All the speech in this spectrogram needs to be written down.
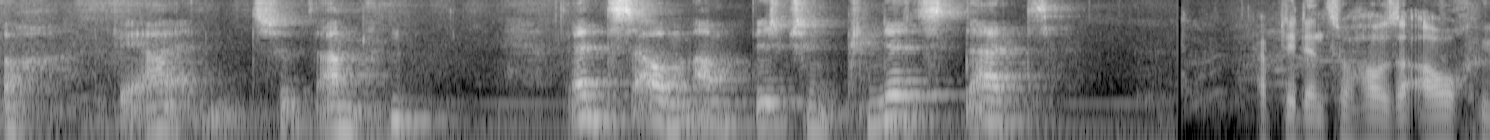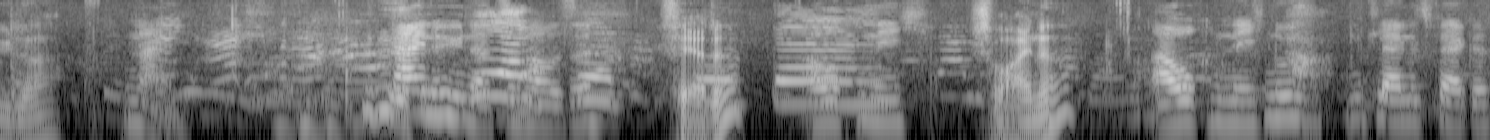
Doch, wir halten zusammen. Wenn es auch mal ein bisschen knistert. Habt ihr denn zu Hause auch Hühner? Nein. Keine Hühner zu Hause. Pferde? Auch nicht. Schweine? Auch nicht. Nur ein kleines Ferkel.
